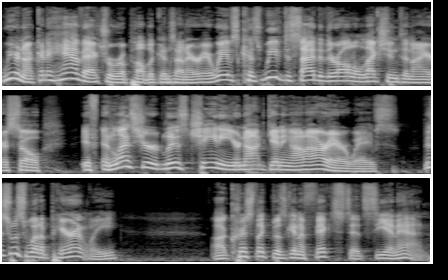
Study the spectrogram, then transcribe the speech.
We're not going to have actual Republicans on our airwaves because we've decided they're all election deniers. So if unless you're Liz Cheney, you're not getting on our airwaves. This was what apparently uh, Chris Licht was going to fix at CNN.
